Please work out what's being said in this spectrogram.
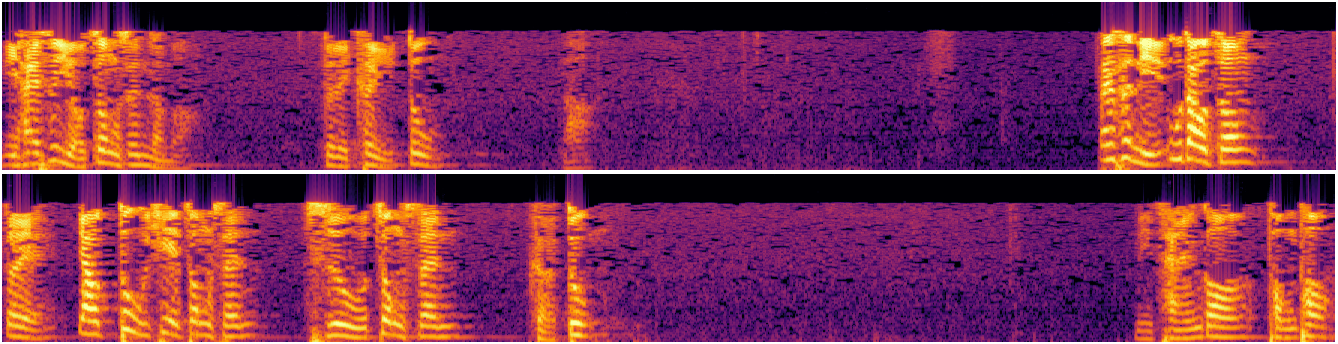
你还是有众生什么，对，可以度啊。但是你悟道中，对，要度一切众生，实无众生可度，你才能够通透。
